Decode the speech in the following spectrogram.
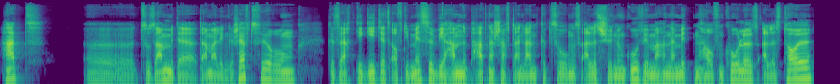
hat äh, zusammen mit der damaligen Geschäftsführung gesagt, ihr geht jetzt auf die Messe, wir haben eine Partnerschaft an Land gezogen, ist alles schön und gut, wir machen damit einen Haufen Kohle, ist alles toll.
